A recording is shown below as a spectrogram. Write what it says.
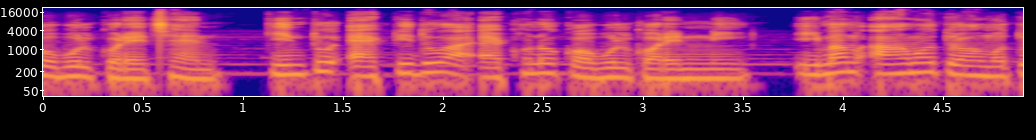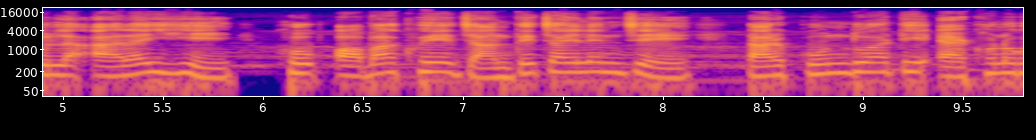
কবুল করেছেন, কিন্তু একটি দোয়া এখনও কবুল করেননি। ইমাম আহমদ রহমতুল্লাহ আলাইহি খুব অবাক হয়ে জানতে চাইলেন যে তার কোন দোয়াটি এখনও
